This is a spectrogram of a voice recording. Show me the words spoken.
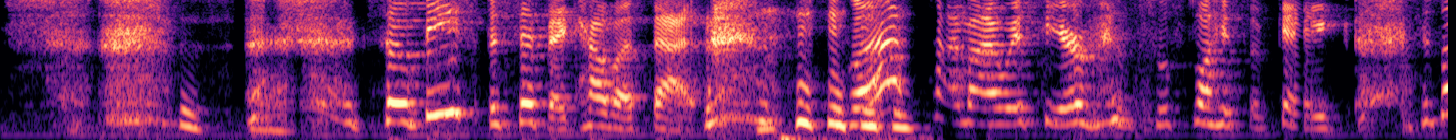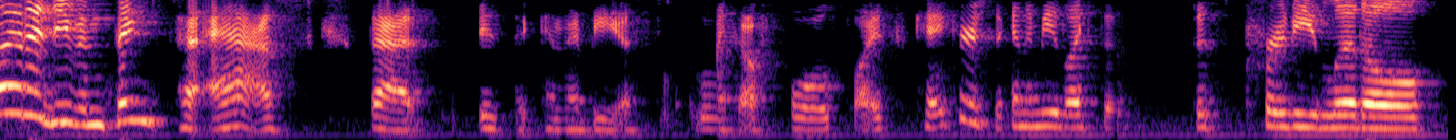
so be specific. How about that? Last time I was here was a slice of cake because I didn't even think to ask that. Is it going to be a like a full slice of cake, or is it going to be like this this pretty little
